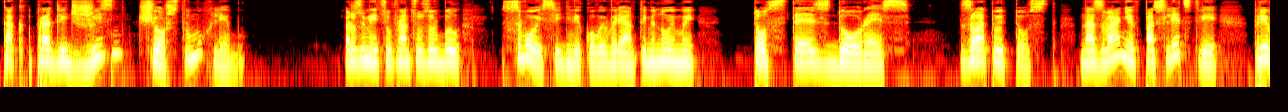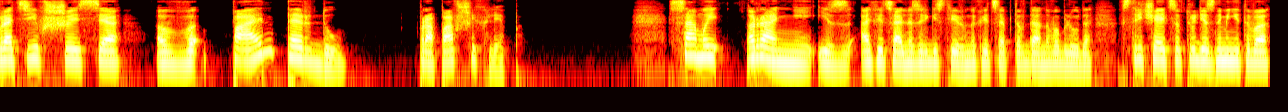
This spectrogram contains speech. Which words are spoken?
как продлить жизнь черствому хлебу. Разумеется, у французов был свой средневековый вариант, именуемый «тостес дорес» — «золотой тост», название впоследствии превратившееся в «пайн перду» — «пропавший хлеб». Самый ранний из официально зарегистрированных рецептов данного блюда встречается в труде знаменитого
